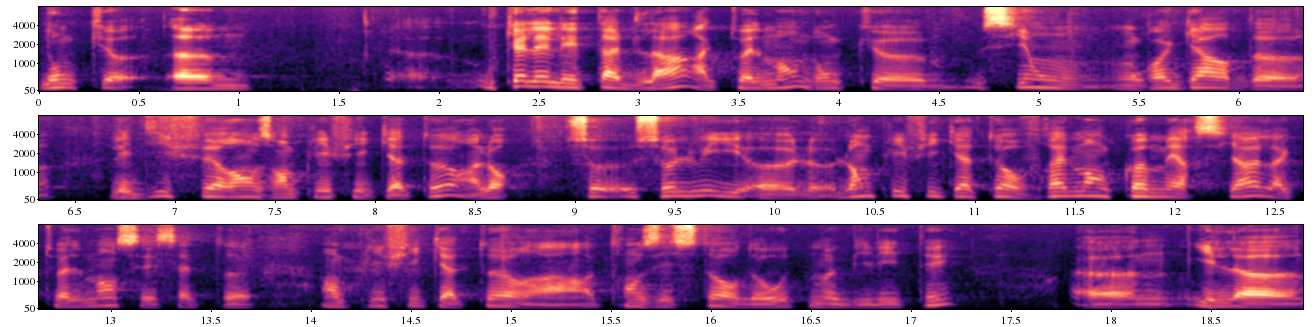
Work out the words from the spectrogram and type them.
Donc, quel est l'état de l'art actuellement? Donc, si on regarde les différents amplificateurs. Alors, celui, euh, l'amplificateur vraiment commercial actuellement, c'est cet euh, amplificateur à transistor de haute mobilité. il, a,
